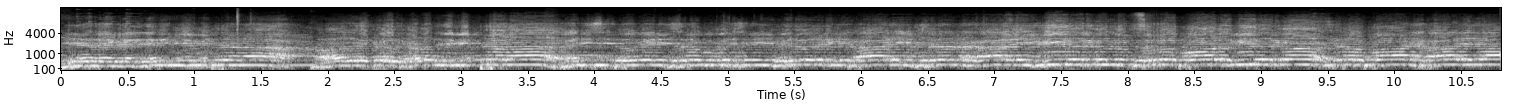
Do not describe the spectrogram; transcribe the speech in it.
வீரர்கள் நெருங்கி காலங்கள் கடந்து தொகை சிறப்பு பரிசனை பெறுவதற்கு காலை சிறந்த காலை. வீரர்களும் சிறப்பான வீரர்கள்? சிறப்பான காலையா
